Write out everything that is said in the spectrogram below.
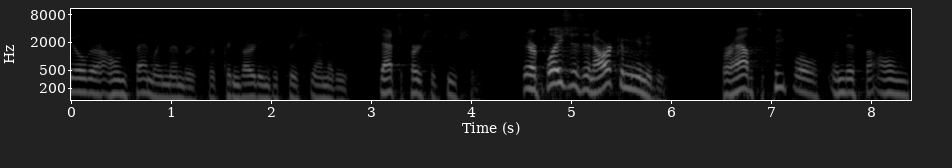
kill their own family members for converting to Christianity. That's persecution. There are places in our community, perhaps people in this, own,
